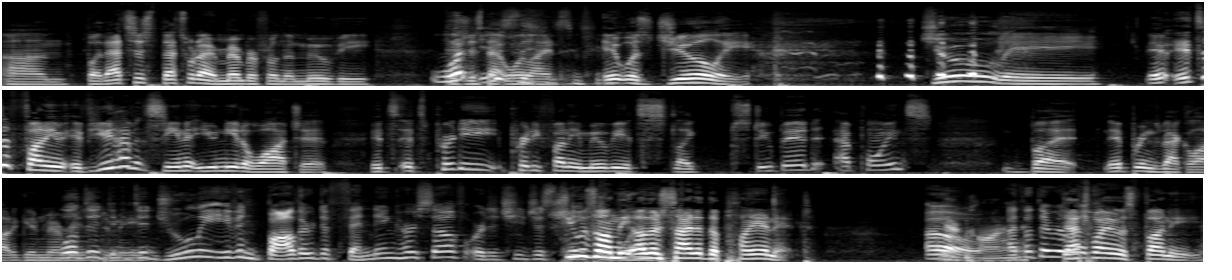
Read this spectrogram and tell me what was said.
Um, but that's just that's what I remember from the movie. It's What just that is one this line. movie? It was Julie. Julie. It, it's a funny. If you haven't seen it, you need to watch it. It's it's pretty pretty funny movie. It's like stupid at points, but it brings back a lot of good memories Well, to did me. did Julie even bother defending herself, or did she just? she was on the other side of the planet. Oh, Yeah, I thought they were. That's like, why it was funny.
